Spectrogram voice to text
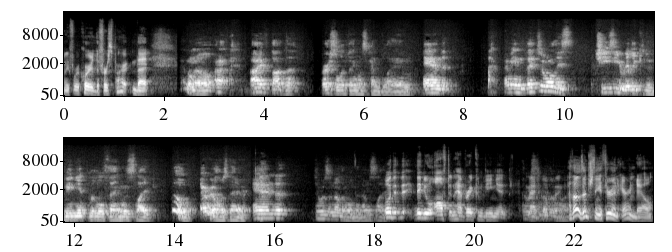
we recorded the first part, but I don't know. I I thought the Ursula thing was kind of lame, and I mean they do all these cheesy, really convenient little things like, oh, Ariel was there, and there was another one that I was like, Well, they, they- they do often have very convenient magical another thing. one. I thought it was interesting. He threw in Arendelle.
